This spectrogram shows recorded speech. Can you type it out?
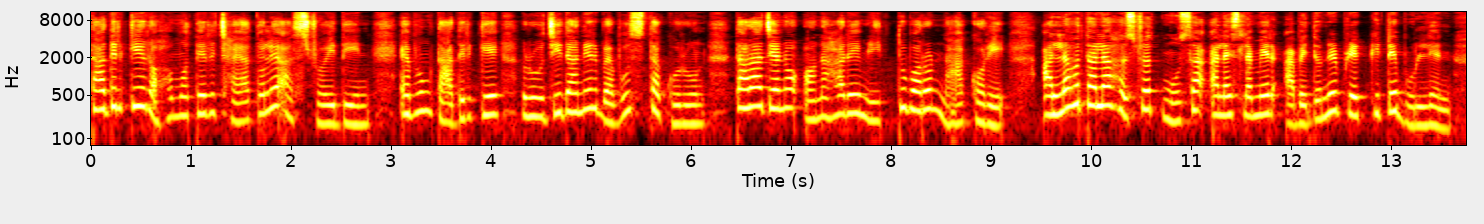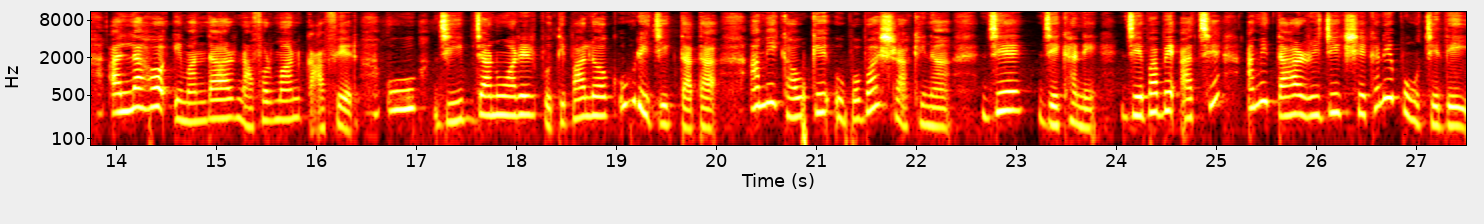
তাদেরকে রহমতের ছায়াতলে আশ্রয় দিন এবং তাদেরকে রুজিদানের ব্যবস্থা করুন। তারা যেন অনাহারে মৃত্যুবরণ না করে। আল্লাহ তালা হজরত মুসা আলাহ ইসলামের আবেদনের প্রেক্ষিতে বললেন, আল্লাহ ইমানদার নাফরমান, কাফের ও জীব জানোয়ারের প্রতিপালক ও রিজিকদাতা, আমি কাউকে উপবাস রাখি না। যে যেখানে যেভাবে আছে, আমি তার রিজিক সেখানে পৌঁছে দেই।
